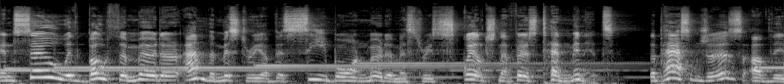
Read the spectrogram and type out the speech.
And so, with both the murder and the mystery of this sea-borne murder mystery squelched in the first ten minutes, the passengers of the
